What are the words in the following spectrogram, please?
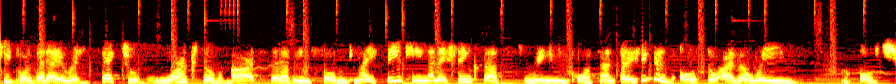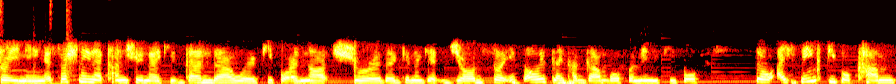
people that I respect, works of art that have informed my thinking. And I think that's really important. But I think there's also other ways of training, especially in a country like Uganda where people are not sure they're going to get jobs. So it's always like a gamble for many people. So I think people come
